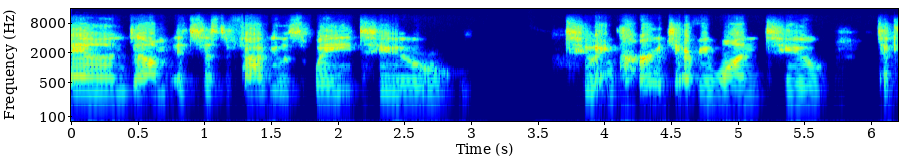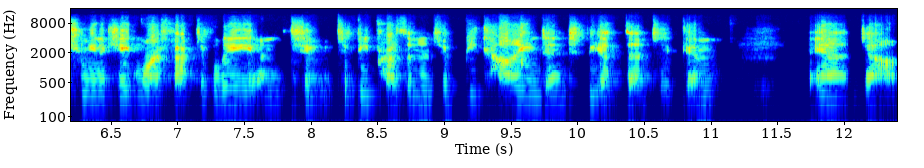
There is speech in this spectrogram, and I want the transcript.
and um, it's just a fabulous way to to encourage everyone to to communicate more effectively and to to be present and to be kind and to be authentic and and um,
